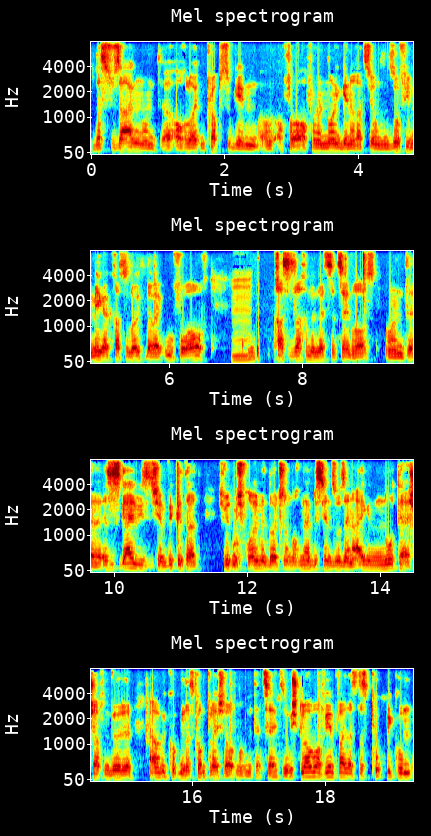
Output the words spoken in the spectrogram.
das zu sagen und äh, auch Leuten Props zu geben, auch, auch von der neuen Generation. sind so viele mega krasse Leute dabei, UFO auch Mhm. krasse Sachen in letzter Zeit raus. Und äh, es ist geil, wie es sich entwickelt hat. Ich würde mich freuen, wenn Deutschland noch mehr ein bisschen so seine eigene Note erschaffen würde. Aber wir gucken, das kommt vielleicht auch noch mit der Zeit. So, ich glaube auf jeden Fall, dass das Publikum,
